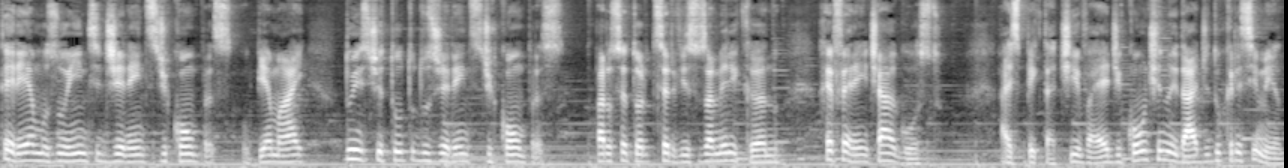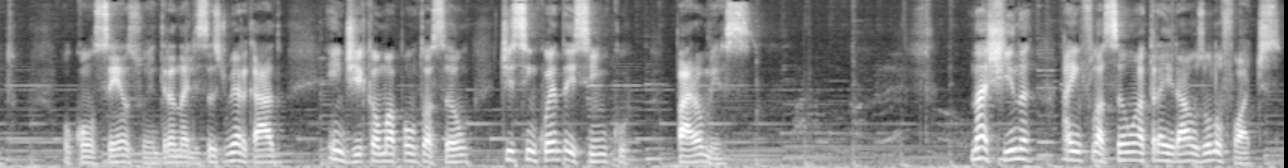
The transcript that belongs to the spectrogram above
teremos o Índice de Gerentes de Compras, o PMI, do Instituto dos Gerentes de Compras, para o setor de serviços americano, referente a agosto. A expectativa é de continuidade do crescimento. O consenso entre analistas de mercado indica uma pontuação de 55 para o mês. Na China, a inflação atrairá os holofotes.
